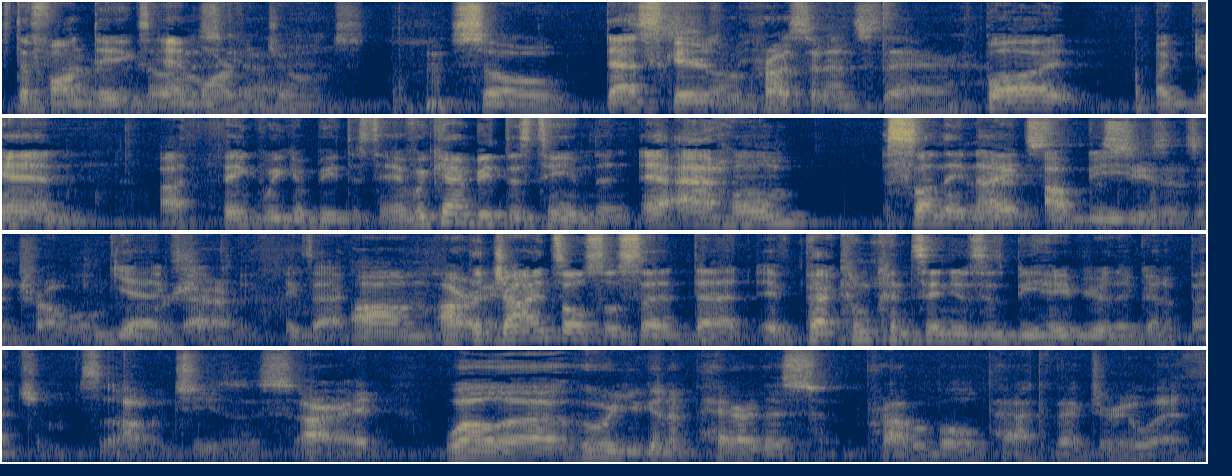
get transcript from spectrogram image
Stefon Diggs and Marvin guy. Jones. So that scares so me. Precedence there. But again, I think we could beat this team. If we can't beat this team, then at home Sunday night, I'll the season's in trouble. Yeah, for exactly, Sure. exactly. Um, all right. The Giants also said that if Beckham continues his behavior, they're gonna bench him. So Oh Jesus! All right. Well, uh, who are you going to pair this probable pack victory with,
